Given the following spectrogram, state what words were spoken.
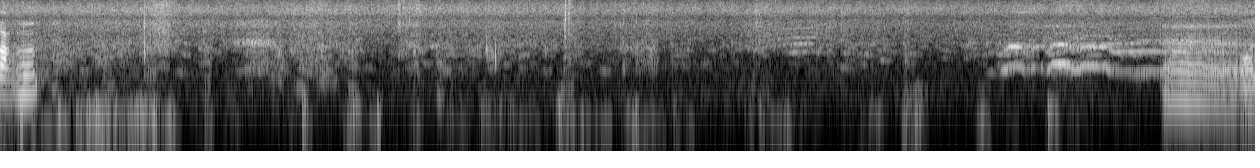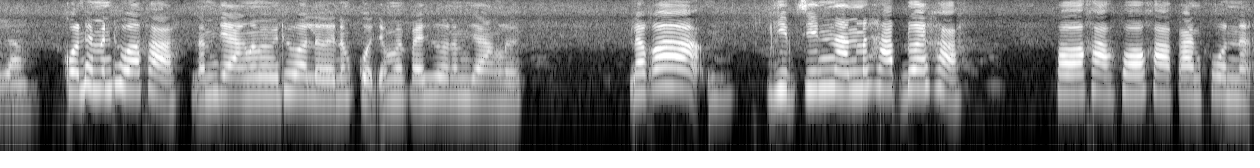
ฝั่งนู้นอ่าพอยังคนให้มันทั่วค่ะ น้ำยางน้ำมันไม่ทั่วเลย น้ำกรดยังไม่ไปทั่วน้ำยางเลย แล้วก็หยิบชิ้นนั้นมาทับด้วยค่ะ พอค่ะ พอค่ะการคนน่ะ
